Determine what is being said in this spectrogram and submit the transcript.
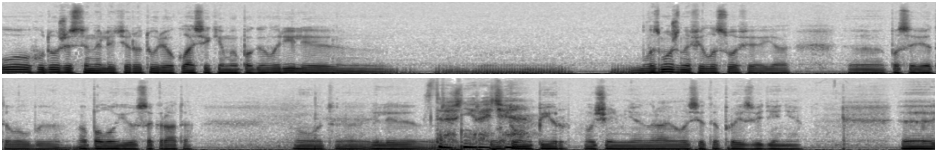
о художественной литературе, о классике мы поговорили. Возможно, философия. Я э, посоветовал бы апологию Сократа. Вот, э, или Страшні речі. Платон Пир. Очень мне нравилось это произведение. Э,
